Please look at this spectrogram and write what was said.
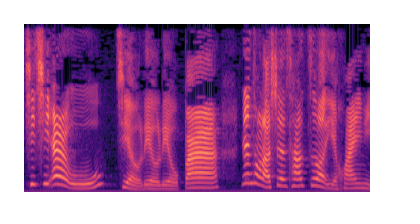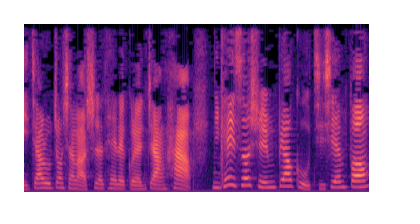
七七二五九六六八。认同老师的操作，也欢迎你加入仲祥老师的 Telegram 账号，你可以搜寻标股急先锋。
